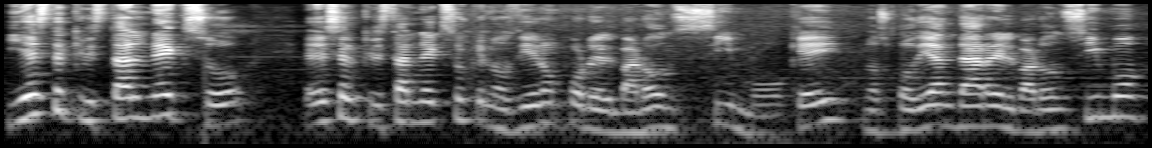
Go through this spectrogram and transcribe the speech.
Y este cristal nexo es el cristal nexo que nos dieron por el varón Simo, ¿ok? Nos podían dar el varón Simo.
